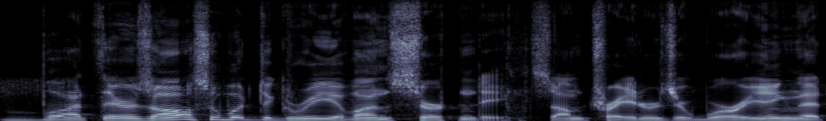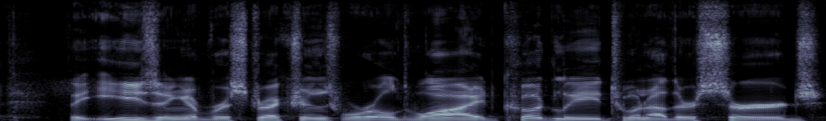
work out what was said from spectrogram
But there's also a degree of uncertainty. Some traders are worrying that the easing of restrictions worldwide could lead to another surge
